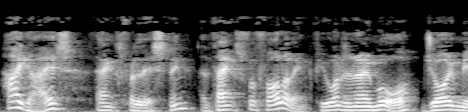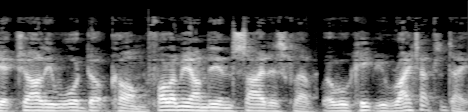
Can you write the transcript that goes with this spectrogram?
Hi, guys. Thanks for listening and thanks for following. If you want to know more, join me at charlieward.com. Follow me on the Insiders Club, where we'll keep you right up to date.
